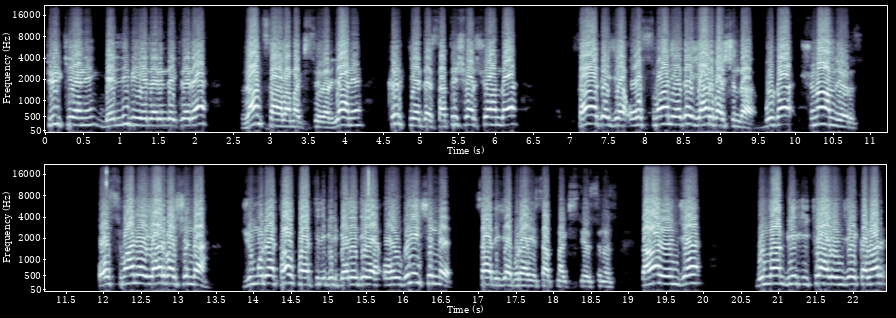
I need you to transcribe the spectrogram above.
Türkiye'nin belli bir yerlerindekilere rant sağlamak istiyorlar. Yani 40 yerde satış var şu anda sadece Osmaniye'de yer başında. Burada şunu anlıyoruz. Osmaniye yer başında Cumhuriyet Halk Partili bir belediye olduğu için mi sadece burayı satmak istiyorsunuz? Daha önce bundan bir iki ay önceye kadar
